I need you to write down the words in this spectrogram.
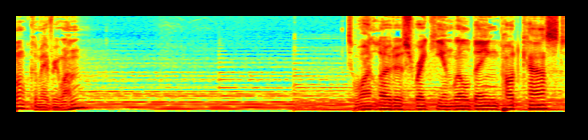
Welcome, everyone, to White Lotus Reiki and Wellbeing podcast.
